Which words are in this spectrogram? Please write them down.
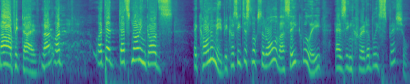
no, I'll pick Dave. No, like, like that, that's not in God's economy because he just looks at all of us equally as incredibly special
